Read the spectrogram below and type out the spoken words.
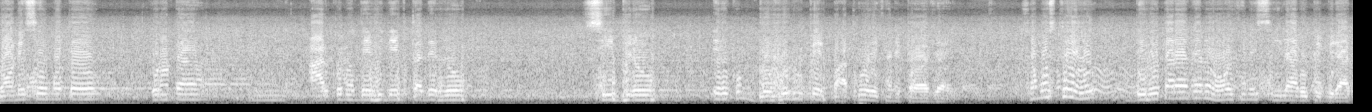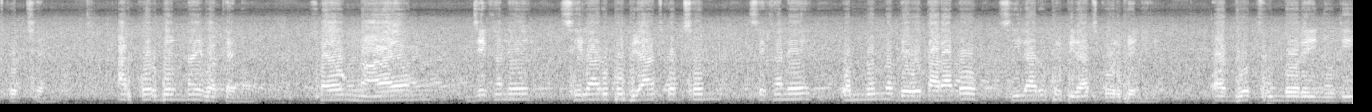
গণেশের মতো, কোনোটা আর কোনো দেবী দেবতাদের রূপ, শিব রূপ, এরকম বহু রূপের পাথর এখানে পাওয়া যায়। সমস্ত দেবতারা যেন এখানে শিলা রূপে বিরাজ করছেন। আর করবেন নাই বা কেন? স্বয়ং নারায়ণ যেখানে শিলারূপে বিরাজ করছেন, সেখানে অন্যান্য দেবতারা তো শিলারূপে বিরাজ করবেনই। অদ্ভুত সুন্দর এই নদী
